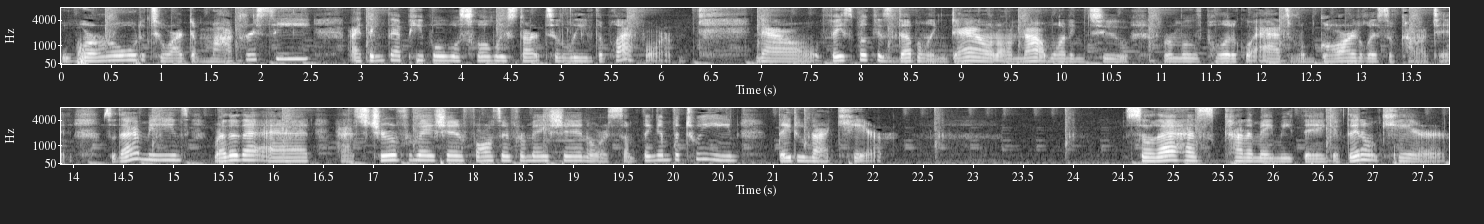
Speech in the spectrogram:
world, to our democracy, I think that people will slowly start to leave the platform. Now, Facebook is doubling down on not wanting to remove political ads regardless of content. So that means whether that ad has true information, false information, or something in between, they do not care. So that has kind of made me think if they don't care,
